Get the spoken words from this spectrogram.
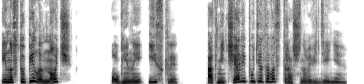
и наступила ночь, огненные искры отмечали путь этого страшного видения.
